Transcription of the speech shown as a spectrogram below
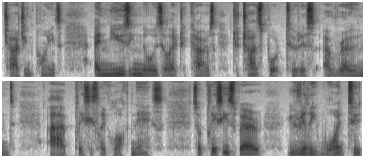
charging points and using those electric cars to transport tourists around uh, places like Loch Ness. So places where you really want to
